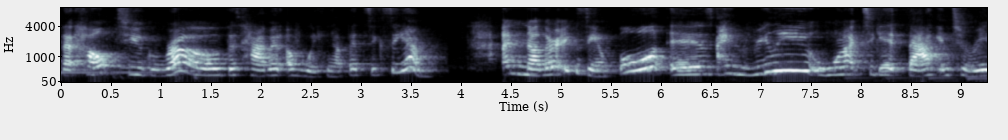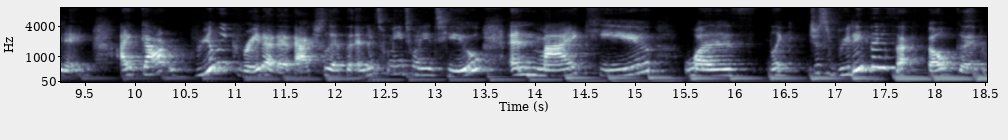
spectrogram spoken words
that help to grow this habit of waking up at 6 a.m. Another example is I really want to get back into reading. I got really great at it actually at the end of 2022 and my key was like just reading things that felt good,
